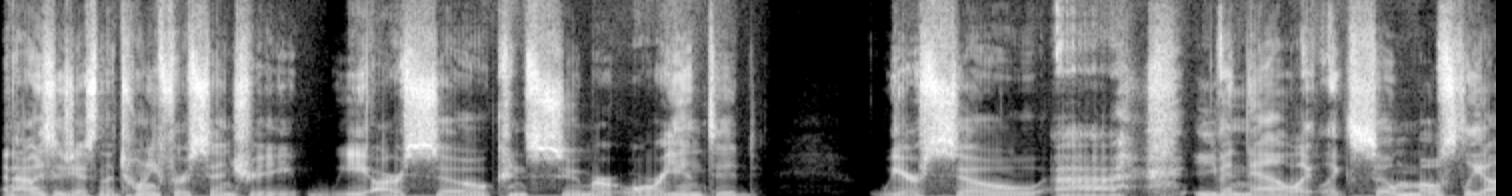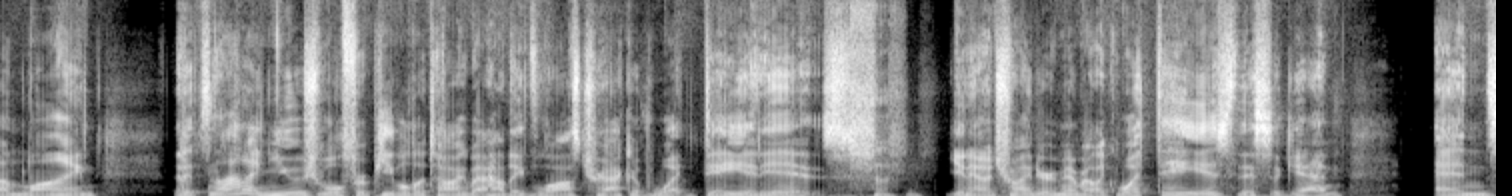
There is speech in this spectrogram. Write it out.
And I would suggest in the 21st century, we are so consumer oriented. We are so, uh, even now, like, like so mostly online that it's not unusual for people to talk about how they've lost track of what day it is. you know, trying to remember, like, what day is this again? And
